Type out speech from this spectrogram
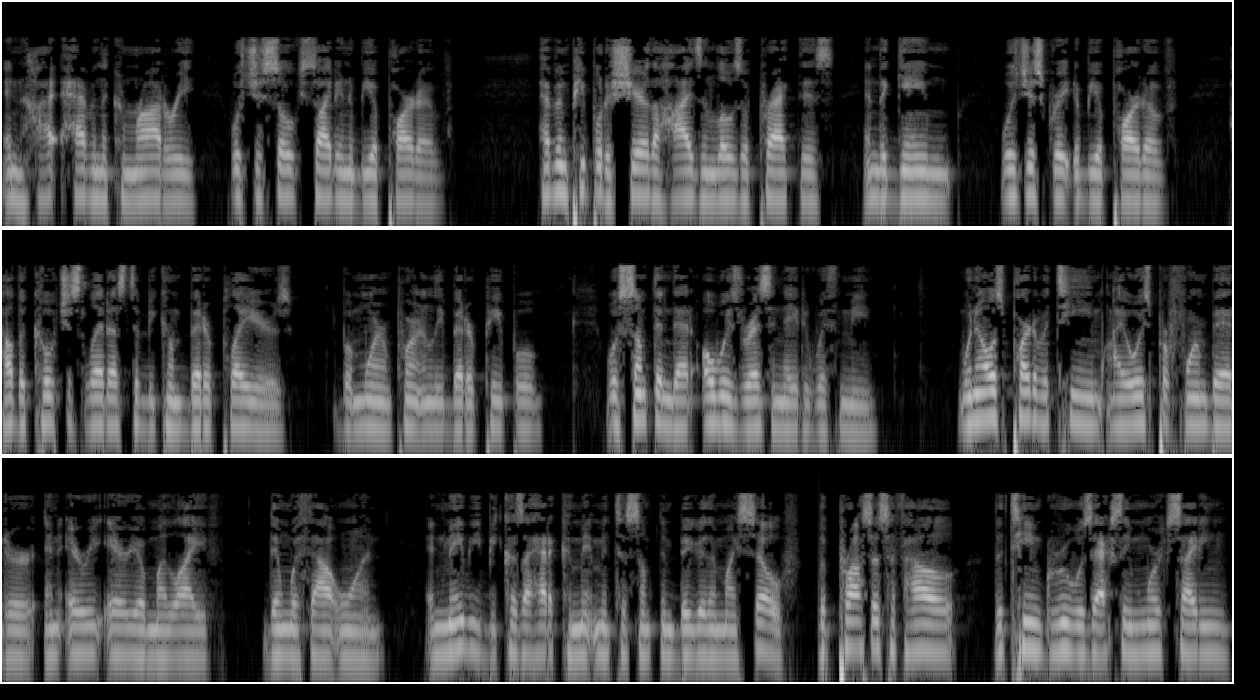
and ha- having the camaraderie was just so exciting to be a part of. Having people to share the highs and lows of practice and the game was just great to be a part of. How the coaches led us to become better players, but more importantly, better people, was something that always resonated with me. When I was part of a team, I always performed better in every area of my life than without one and maybe because I had a commitment to something bigger than myself. The process of how the team grew was actually more exciting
